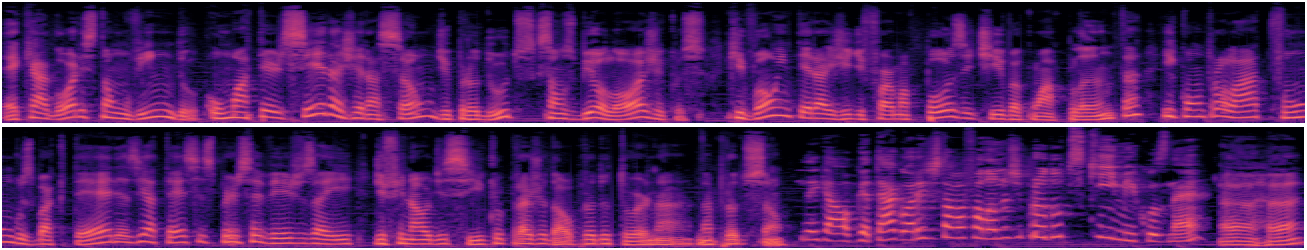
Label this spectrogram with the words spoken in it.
é que agora estão vindo uma terceira geração de produtos, que são os biológicos, que vão interagir de forma positiva com a planta e controlar fungos, bactérias e até esses percevejos aí de final de ciclo para ajudar o produtor na, na produção. Legal, porque até agora a gente estava falando de produtos químicos, né? Aham.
